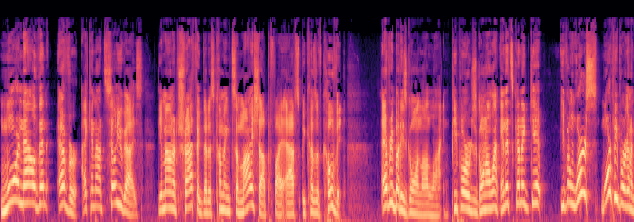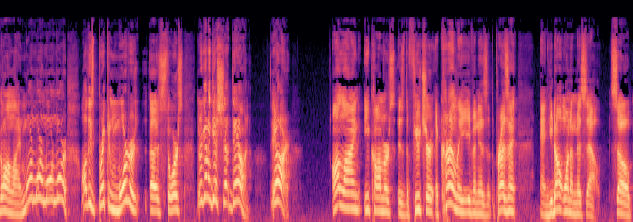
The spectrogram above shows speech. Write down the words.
more now than ever. I cannot tell you guys the amount of traffic that is coming to my Shopify apps because of COVID. Everybody's going online. People are just going online, and it's going to get even worse. More people are going to go online. More, more, more, more. All these brick and mortar uh, stores, they're going to get shut down. They are. Online e commerce is the future. It currently even is at the present, and you don't want to miss out. So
